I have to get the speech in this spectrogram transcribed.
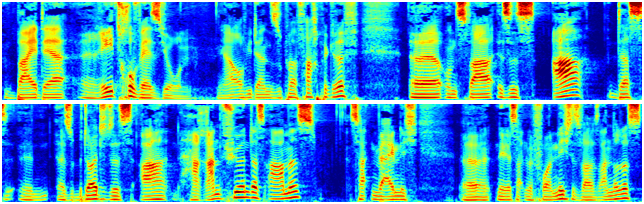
bei der Retroversion? Ja, auch wieder ein super Fachbegriff. Äh, und zwar ist es A, das, äh, also bedeutet es A, Heranführen des Armes, das hatten wir eigentlich, äh, nee, das hatten wir vorhin nicht, das war was anderes.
